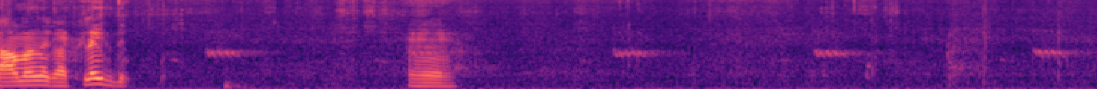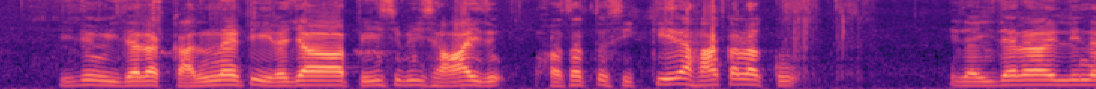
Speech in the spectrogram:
ಸಾಮಾನು ಕಟ್ಲೆ ಇದ್ದು. ಹಾಂ ಇದು ಇದರ ಕನ್ನಟಿ ರಜಾ ಪೀಸಿ ಪೀಸಿ ಆಯ್ದು. ಹೊಸತ್ತು ಸಿಕ್ಕಿದ ಹಾಕಲಕ್ಕು. ಇದು ಇದರ ಇಲ್ಲಿಂದ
